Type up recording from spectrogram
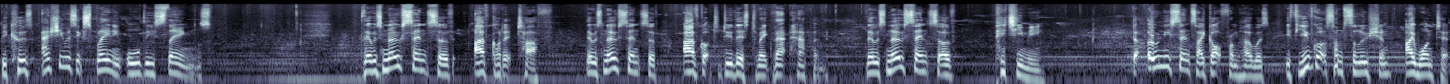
because as she was explaining all these things, there was no sense of, I've got it tough. There was no sense of, I've got to do this to make that happen. There was no sense of, pity me. the only sense I got from her was if you've got some solution, I want it.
